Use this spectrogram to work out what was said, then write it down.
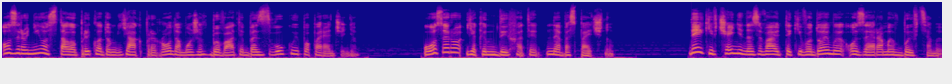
Озеро Ніос стало прикладом, як природа може вбивати без звуку і попередження. Озеро, яким дихати, небезпечно. Деякі вчені називають такі водойми озерами вбивцями.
